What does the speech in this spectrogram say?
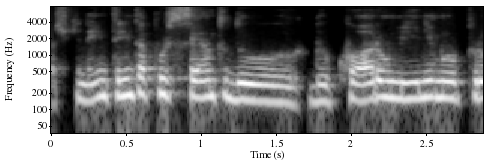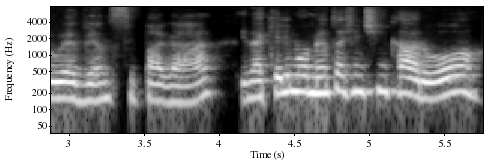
acho que nem 30% do, do quórum mínimo para o evento se pagar. E naquele momento a gente encarou,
